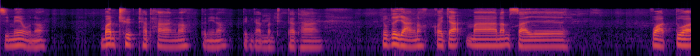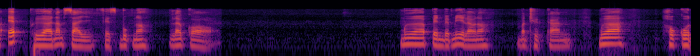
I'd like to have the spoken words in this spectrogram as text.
Gmail เนาะ บันทึกท่าทางเนาะ ตัวนี้เนาะ เป็นการบันทึกท่าทาง ยกตัวอย่างเนาะก็จะมานำใส่ วาดตัว F เพื่อนำใส่ Facebook เนาะแล้วก็ เมื่อเป็นแบบนี้แล้วเนาะบันทึกการเมื่อเฮากด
